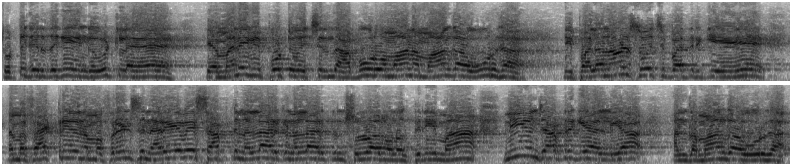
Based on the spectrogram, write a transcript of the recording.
தொட்டுக்கிறதுக்கு எங்க வீட்டுல என் மனைவி போட்டு வச்சிருந்த அபூர்வமான மாங்காய் ஊறுகாய். நீ பல நாள் சுவைச்சு பார்த்திருக்கியே நம்ம ஃபேக்டரியில நம்ம ஃப்ரெண்ட்ஸ் நிறையவே சாப்பிட்டு நல்லா இருக்கு நல்லா இருக்குன்னு சொல்லுவாங்க உனக்கு தெரியுமா? நீயும் சாப்பிட்டிருக்கியா இல்லையா? அந்த மாங்காய் ஊறுகாய்.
